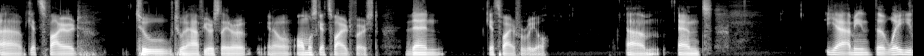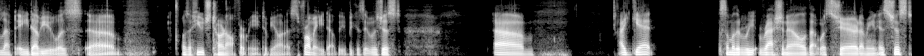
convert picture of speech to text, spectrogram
uh gets fired two two and a half years later you know almost gets fired first then gets fired for real um and yeah, I mean the way he left AEW was uh, was a huge turnoff for me, to be honest, from AEW because it was just, um, I get some of the re- rationale that was shared. I mean, it's just,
